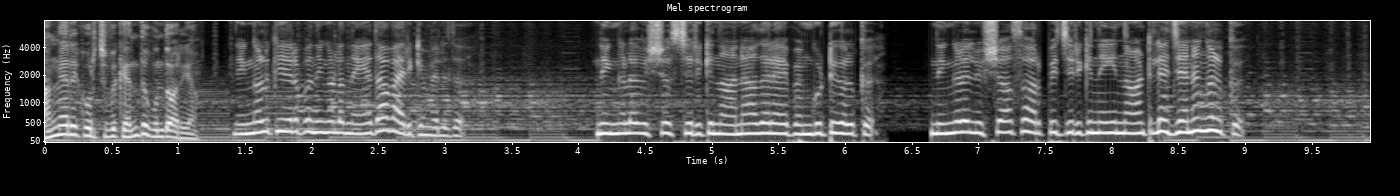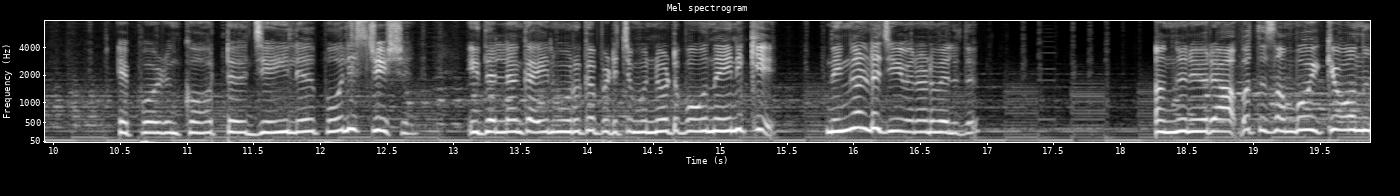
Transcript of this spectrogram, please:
അങ്ങനെ കുറിച്ച് ഇവക്ക് എന്ത് കുന്തം അറിയാം? നിങ്ങൾക്ക് ചിലപ്പോൾ നിങ്ങളുടെ നേതാവായിരിക്കും വലുത്. നിങ്ങളെ വിശ്വസിച്ചിരിക്കുന്ന അനാഥരായ പെൺകുട്ടികൾക്ക് നിങ്ങളിൽ വിശ്വാസം അർപ്പിച്ചിരിക്കുന്ന ഈ നാട്ടിലെ ജനങ്ങൾക്ക് എപ്പോഴും കോർട്ട് ജയിൽ പോലീസ് സ്റ്റേഷൻ ഇതെല്ലാം കയ്യിൽ മുറുകെ പിടിച്ച് മുന്നോട്ട് പോകുന്ന എനിക്ക് നിങ്ങളുടെ ജീവനാണ് വലുത്. അങ്ങനെ ഒരു ആപത്ത് സംഭവിക്കുമോന്ന്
